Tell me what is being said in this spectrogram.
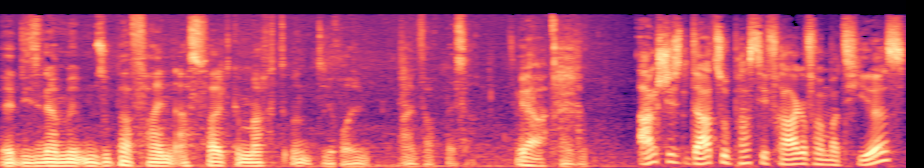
Äh, die sind dann mit einem super feinen Asphalt gemacht und die rollen einfach besser. Ja. Also. Anschließend dazu passt die Frage von Matthias.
